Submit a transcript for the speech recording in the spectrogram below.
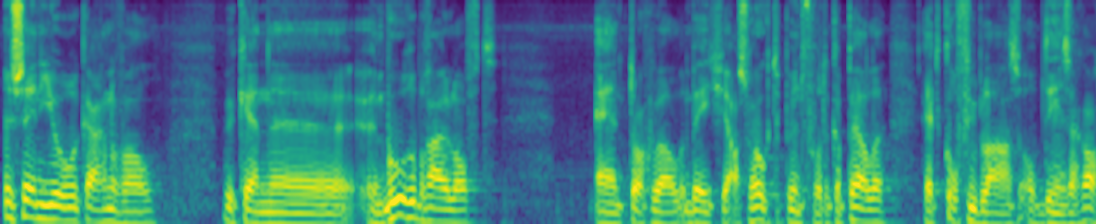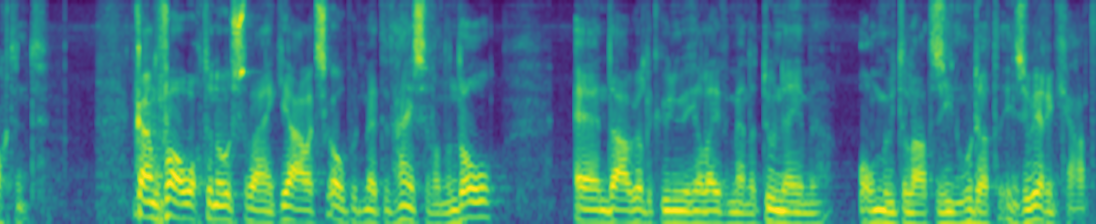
een seniorencarnaval. We kennen een boerenbruiloft. En toch wel een beetje als hoogtepunt voor de kapellen het koffieblazen op dinsdagochtend. Carnaval wordt in Oosterwijk jaarlijks geopend met het hijsen van de dol. En daar wil ik u nu heel even mee naartoe nemen om u te laten zien hoe dat in zijn werk gaat.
